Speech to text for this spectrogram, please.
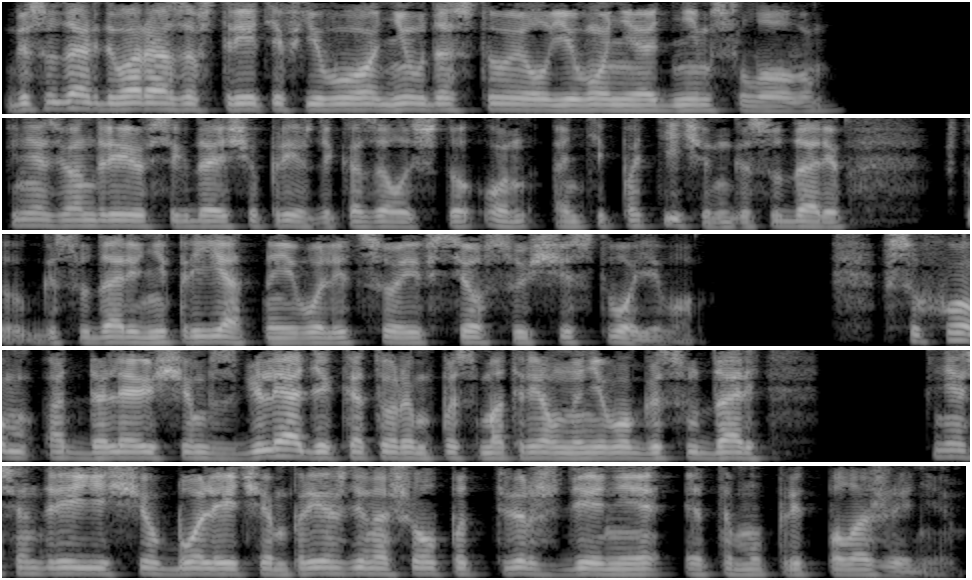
Государь, два раза встретив его, не удостоил его ни одним словом. Князю Андрею всегда еще прежде казалось, что он антипатичен государю, что государю неприятно его лицо и все существо его. В сухом, отдаляющем взгляде, которым посмотрел на него государь, князь Андрей еще более чем прежде нашел подтверждение этому предположению.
